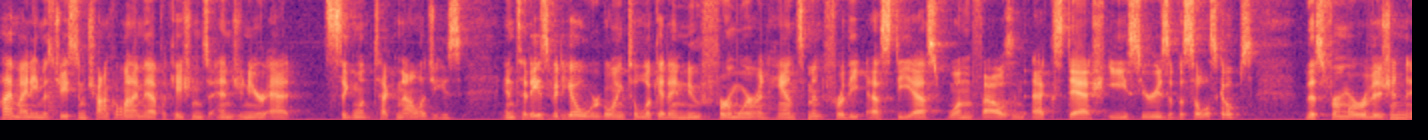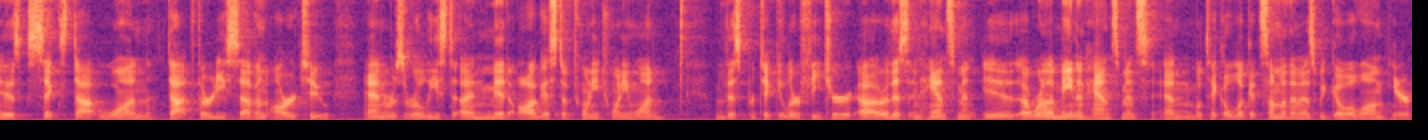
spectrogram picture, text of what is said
Hi, my name is Jason Chonko and I'm the Applications Engineer at Siglent Technologies. In today's video, we're going to look at a new firmware enhancement for the SDS 1000X-E series of oscilloscopes. This firmware revision is 6.1.37R2 and was released in mid-August of 2021. This particular feature, uh, or this enhancement, is uh, one of the main enhancements, and we'll take a look at some of them as we go along here.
